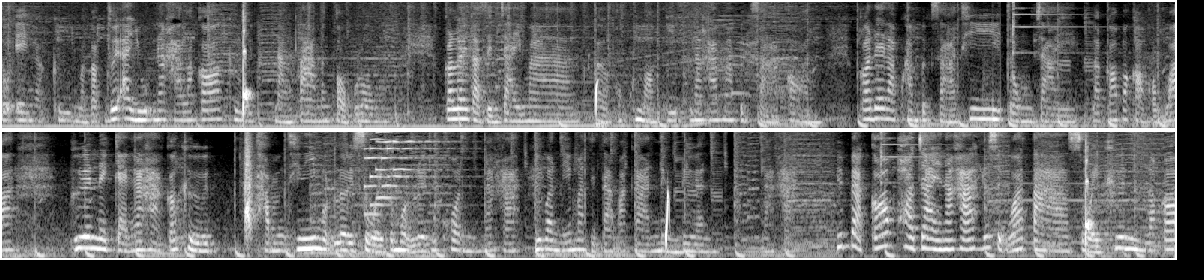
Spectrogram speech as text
ตัวเองอะคือเหมือนกับด้วยอายุนะคะ แล้วก็คือหนังตามันตกลง ก็เลยตัดสินใจมาเอ่อพบคุณหมอกิฟต์นะคะ มาปรึกษาก่อน ก็ได้รับคำปรึกษาที่ตรงใจ แล้วก็ประกอบกับว่าเพื่อนในแก๊งอะค่ะก็คือทำที่นี่หมดเลยสวยกันหมดเลยทุกคนนะคะ ที่วันนี้มาติดตามอาการ 1 เดือนนะคะ ฟีดแบ็กก็พอใจนะคะ รู้สึกว่าตาสวยขึ้น แล้วก็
